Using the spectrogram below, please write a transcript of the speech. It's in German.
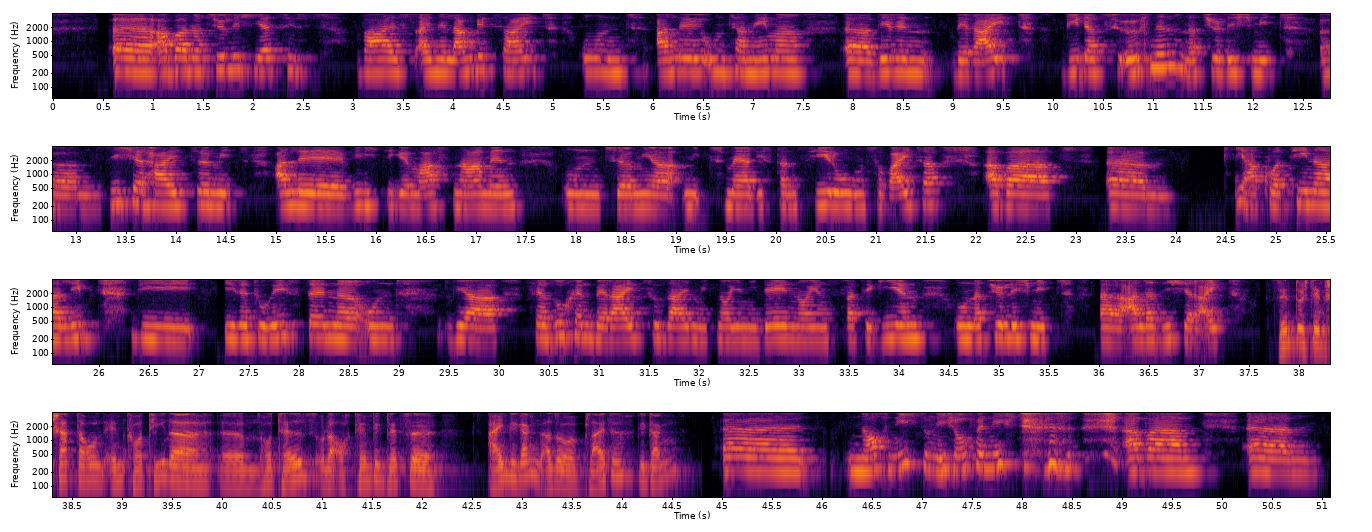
Äh, aber natürlich jetzt ist, war es eine lange Zeit und alle Unternehmer äh, wären bereit, wieder zu öffnen, natürlich mit ähm, Sicherheit, mit alle wichtigen Maßnahmen und äh, mehr, mit mehr Distanzierung und so weiter. Aber ähm, ja, Cortina liebt die, ihre Touristen und wir versuchen bereit zu sein mit neuen Ideen, neuen Strategien und natürlich mit äh, aller Sicherheit. Sind durch den Shutdown in Cortina ähm, Hotels oder auch Campingplätze eingegangen, also pleite gegangen? Äh, noch nicht und ich hoffe nicht. Aber ähm,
